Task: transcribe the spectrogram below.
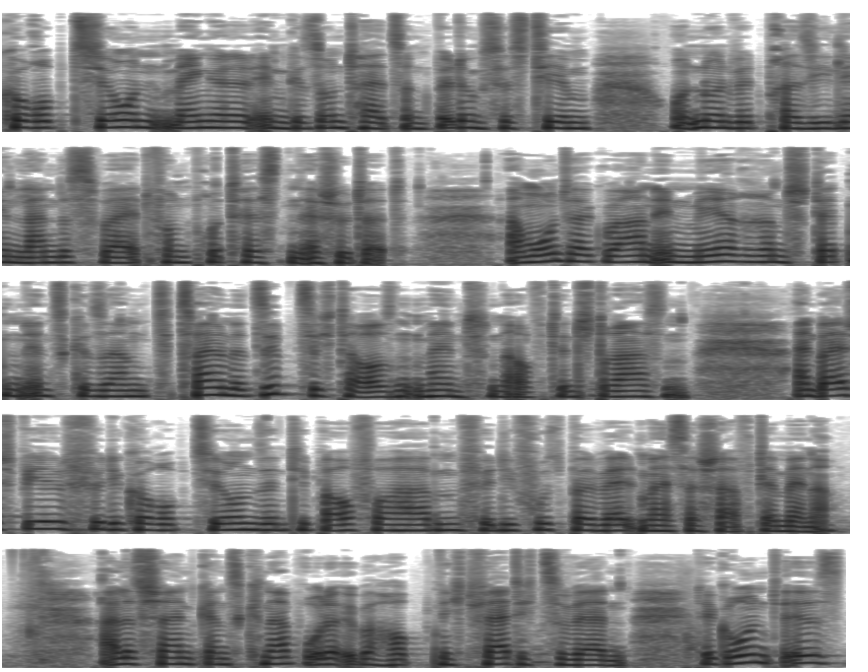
Korruption, Mängel in Gesundheits- und Bildungssystemen und nun wird Brasilien landesweit von Protesten erschüttert. Am Montag waren in mehreren Städten insgesamt 270.000 Menschen auf den Straßen. Ein Beispiel für die Korruption sind die Bauvorhaben für die Fußball-Weltmeisterschaft der Männer. Alles scheint ganz knapp oder überhaupt nicht fertig zu werden. Der Grund ist,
